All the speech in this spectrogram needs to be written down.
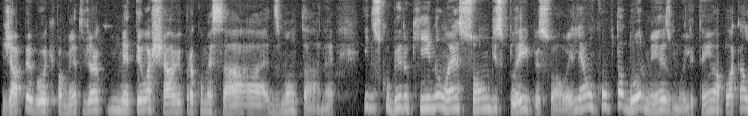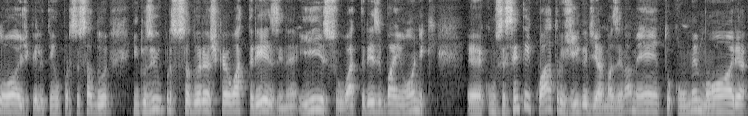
já pegou o equipamento, já meteu a chave para começar a desmontar, né? E descobriram que não é só um display, pessoal, ele é um computador mesmo, ele tem a placa lógica, ele tem o processador, inclusive o processador acho que é o A13, né? Isso, o A13 Bionic, é, com 64 GB de armazenamento, com memória,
